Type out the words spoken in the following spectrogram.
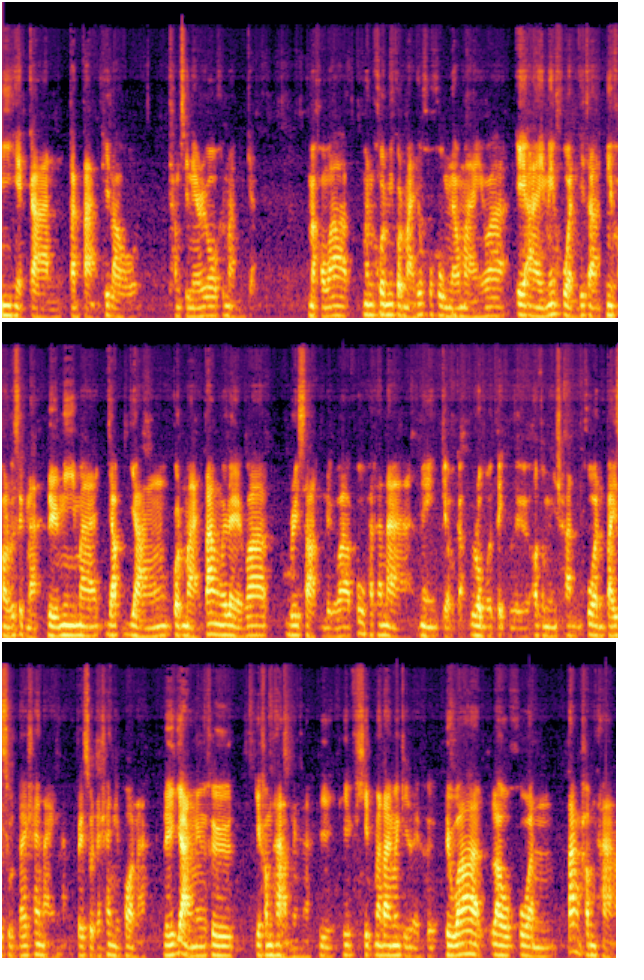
มีเหตุการณ์ต่างๆ ที่เราทำซีเนริโอขึ้นมาเมื่อกี้หมายความว่ามันควรมีกฎหมายที่ควบคุมแล้วไหมว่า AI ไม่ควรที่จะมีความรู้สึกนะหรือมีมายับยั้งกฎหมายตั้งไว้เลยว่า บริษัทหรือว่าผู้พัฒนาในเกี่ยวกับ robotic หรือ automation ควรไปสุดได้แค่ไหนนะไปสุดได้แค่นี้พอนะหรืออีกอย่างหนึ่งคืออีกคำถามหนึ่งนะที่ที่คิดมาได้เมื่อกี้เลยคือ หรือว่าเราควรตั้งคำถาม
